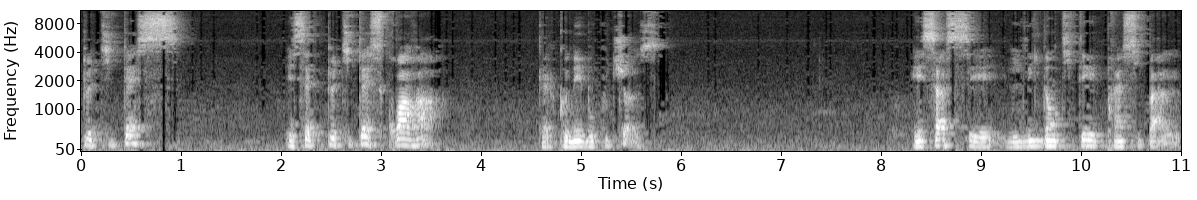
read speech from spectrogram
petitesse, et cette petitesse croira qu'elle connaît beaucoup de choses. Et ça, c'est l'identité principale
